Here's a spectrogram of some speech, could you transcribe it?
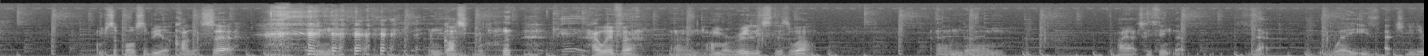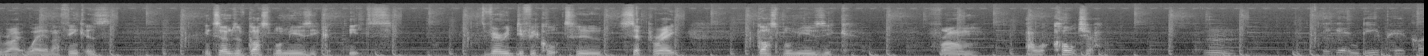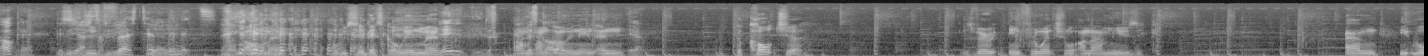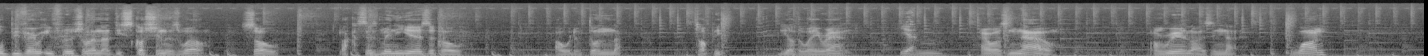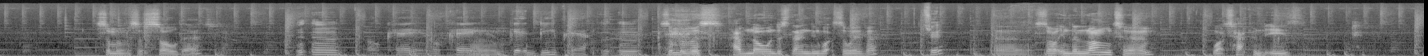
I'm supposed to be a connoisseur in, in gospel. Okay. However, um, I'm a realist as well, and um, I actually think that that way is actually the right way. And I think as in terms of gospel music, it's it's very difficult to separate gospel music from our culture. Mm. You're getting deep here, Colin. Okay. This This is just the deep. first 10 Yeah, yeah. minutes. I know, man. but we said let's go in, man. Yeah, yeah, let's, I'm, let's I'm go. going in, and Yeah. the culture is very influential on our music and it will be very influential in our discussion as well so like i said many years ago i would have done that topic the other way around Yeah. Mm. whereas now i'm realizing that one some of us are sold out Mm-mm. Okay, okay. Um, getting deep here. Mm-mm. some of us have no understanding whatsoever True. Uh, so in the long term, what's happened is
